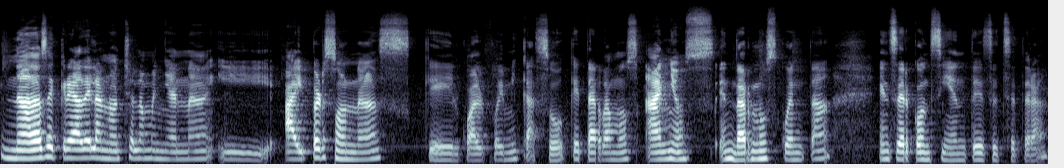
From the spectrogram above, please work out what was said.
nada se crea de la noche a la mañana y hay personas, que el cual fue mi caso, que tardamos años en darnos cuenta en ser conscientes, etc.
